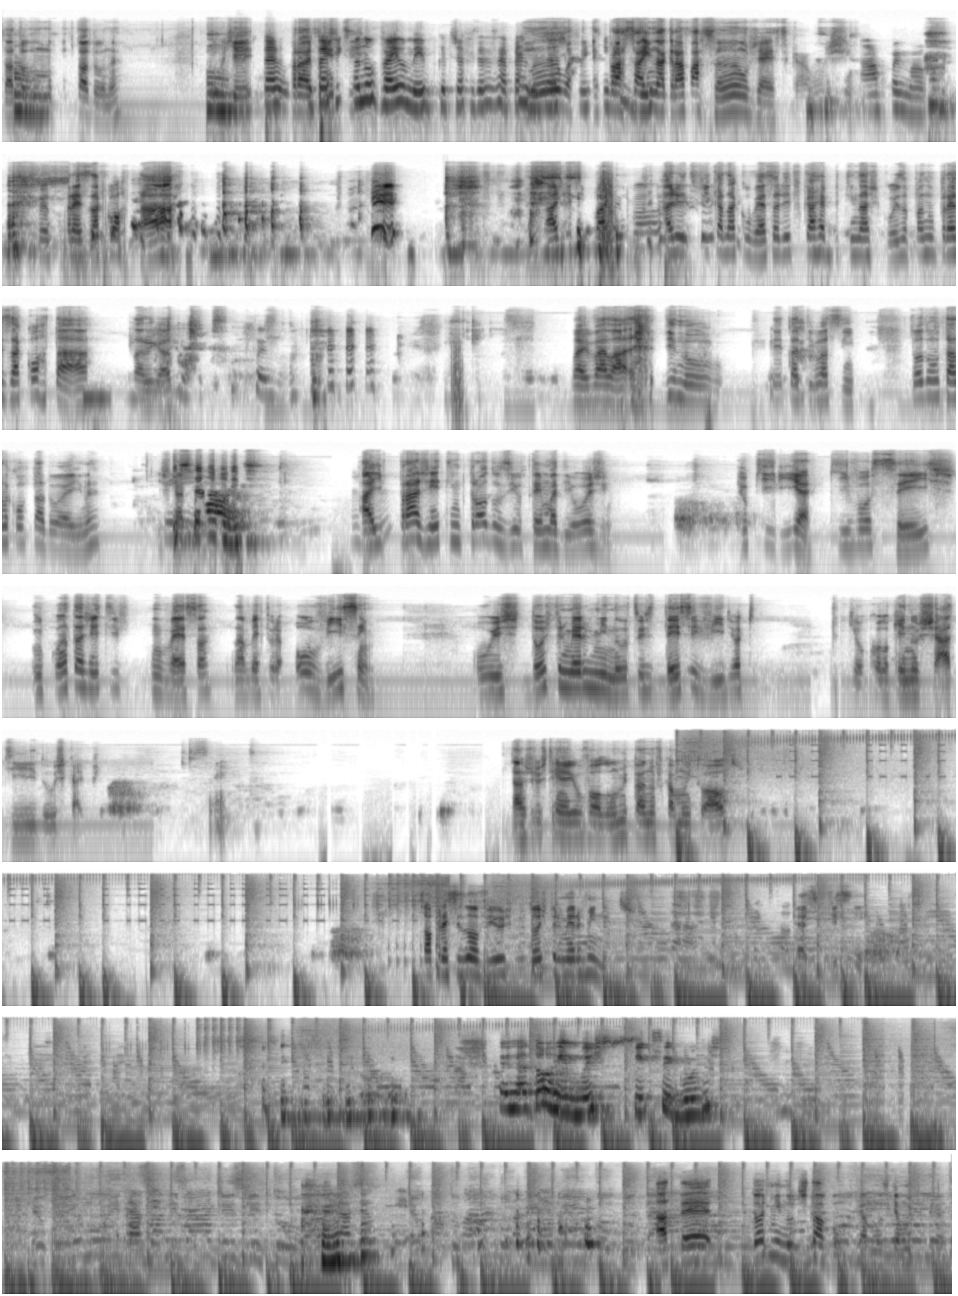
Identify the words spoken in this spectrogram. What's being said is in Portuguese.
Tá todo mundo no computador, né? Hum. Porque Tu pra tá gente. ficando velho mesmo, porque tu já fizesse essa pergunta. Não, é cinco pra sair vezes. na gravação, Jéssica. Ah, foi mal. eu não precisar cortar. A gente vai, a gente fica na conversa, a gente fica repetindo as coisas pra não precisar cortar, tá ligado? Foi mal. Mas vai lá, de novo. Tentativa assim. Todo mundo tá no computador aí, né? Aí, pra gente introduzir o tema de hoje, eu queria que vocês, enquanto a gente conversa na abertura, ouvissem os dois primeiros minutos desse vídeo aqui, que eu coloquei no chat do Skype. Certo. Ajustem aí o volume para não ficar muito alto. Só preciso ouvir os dois primeiros minutos. Tá. É suficiente. Eu já tô rindo nos 5 segundos. É pra ver. pra ver o quê? Até dois minutos tá bom, porque a música é muito grande.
